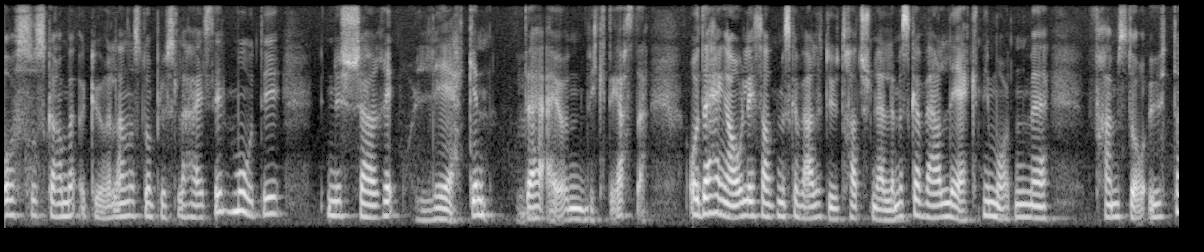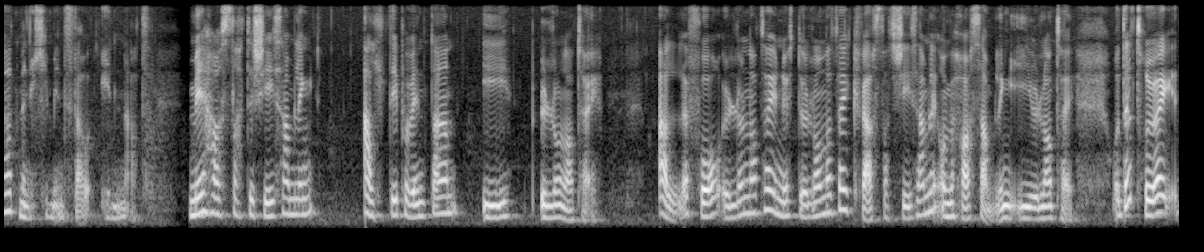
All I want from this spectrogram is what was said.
og så skal vi Guri land, og stå plutselig helt stille. Modig, nysgjerrig og leken. Det er jo den viktigste. Og det henger også litt sånn at vi skal være litt utradisjonelle. Vi skal være lekne i måten vi fremstår utad, men ikke minst også innad. Vi har strategisamling alltid på vinteren i ullundertøy. Alle får ullundertøy, nytt ullundertøy, hver strategisamling, og vi har samling i ullundertøy. Og det tror jeg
